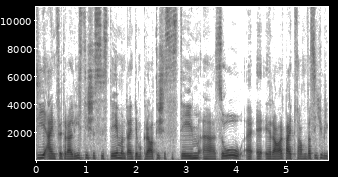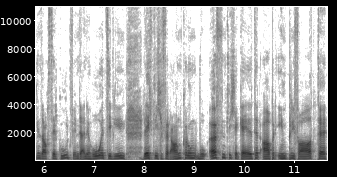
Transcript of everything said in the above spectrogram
die ein föderalistisches System und ein demokratisches System äh, so äh, äh erarbeitet haben, was ich übrigens auch sehr gut finde, eine hohe zivilrechtliche Verankerung, wo öffentliche Gelder aber in private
